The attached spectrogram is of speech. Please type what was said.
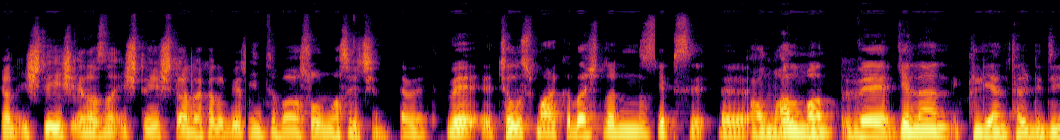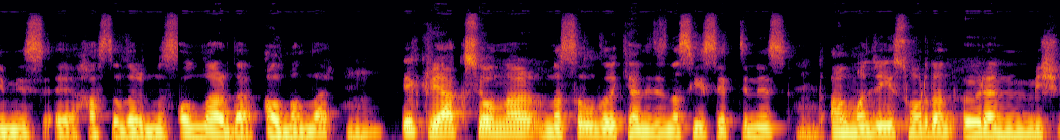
Yani işleyiş en azından işleyişle alakalı bir intibası olması için. Evet ve çalışma arkadaşlarınız hepsi e, Alman. Alman. ve gelen klientel dediğimiz e, hastalarınız onlar da Almanlar. Hı. İlk reaksiyonlar nasıldı? Kendinizi nasıl hissettiniz? Hı. Almancayı sonradan öğrenmiş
